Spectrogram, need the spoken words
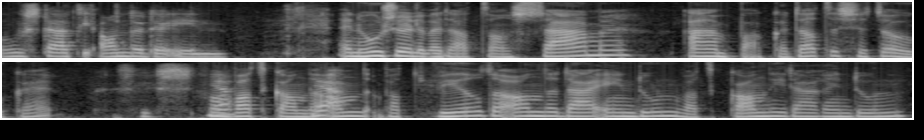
hoe staat die ander erin? En hoe zullen we dat dan samen aanpakken? Dat is het ook, hè? Precies. Van Ja, wat, kan de ja. ander, wat wil de ander daarin doen? Wat kan die daarin doen?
